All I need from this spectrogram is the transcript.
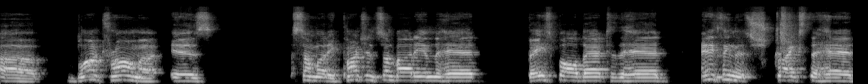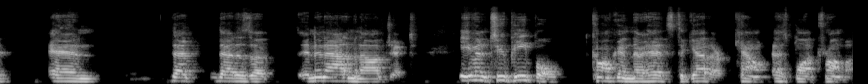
uh, blunt trauma is somebody punching somebody in the head, baseball bat to the head, anything that strikes the head, and that that is a an inanimate object. Even two people conking their heads together count as blunt trauma.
